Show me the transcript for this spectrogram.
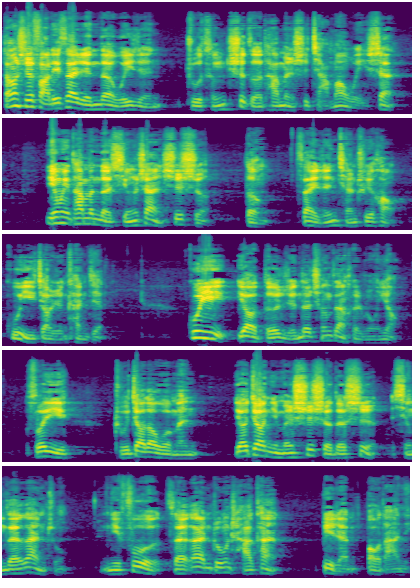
当时法利赛人的为人，主曾斥责他们是假冒伪善，因为他们的行善施舍等在人前吹号，故意叫人看见，故意要得人的称赞和荣耀。所以主教导我们要叫你们施舍的事行在暗中。你父在暗中查看，必然报答你。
